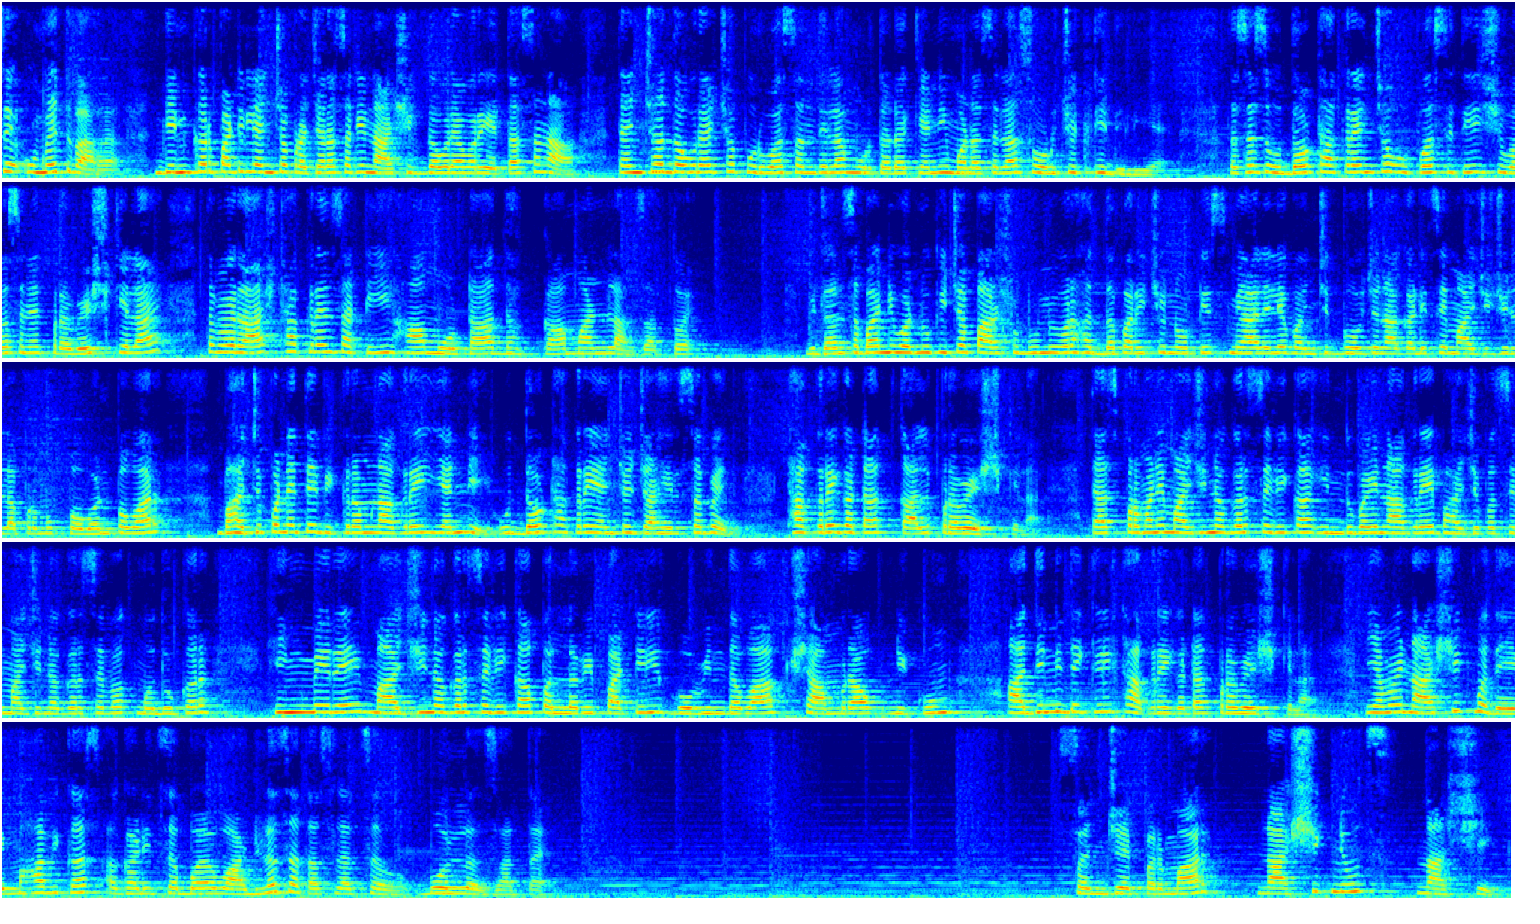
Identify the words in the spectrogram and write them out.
चे उमेदवार दिनकर पाटील यांच्या प्रचारासाठी नाशिक दौऱ्यावर येत असताना त्यांच्या दौऱ्याच्या पूर्वसंध्येला मुर्तडक यांनी मनसेला सोडचिठ्ठी दिली आहे. तसेच उद्धव ठाकरेंच्या उपस्थितीत शिवसेनेत प्रवेश केलाय त्यामुळे राज ठाकरेंसाठी हा मोठा धक्का मानला जातोय. विधानसभा निवडणुकीच्या पार्श्वभूमीवर हद्दपारीची नोटीस मिळालेले वंचित बहुजन आघाडीचे माजी जिल्हा प्रमुख पवन पवार भाजप नेते विक्रम नागरे यांनी उद्धव ठाकरे यांच्या जाहीर सभेत ठाकरे गटात काल प्रवेश केला त्याचप्रमाणे माजी नगरसेविका इंदुबाई नागरे भाजपचे माजी नगरसेवक मधुकर हिंगमेरे माजी नगरसेविका पल्लवी पाटील गोविंद वाघ शामराव निकुंभ आदींनी देखील ठाकरे गटात प्रवेश केला. यामुळे नाशिकमध्ये महाविकास आघाडीचं बळ वाढलं जात असल्याचं बोललं जात आहे. संजय परमार नाशिक न्यूज नाशिक.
